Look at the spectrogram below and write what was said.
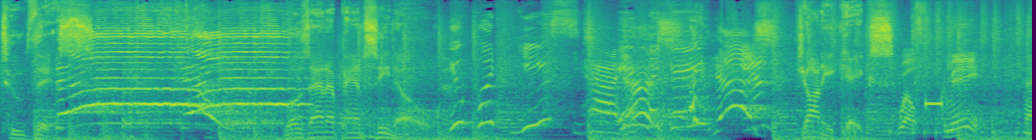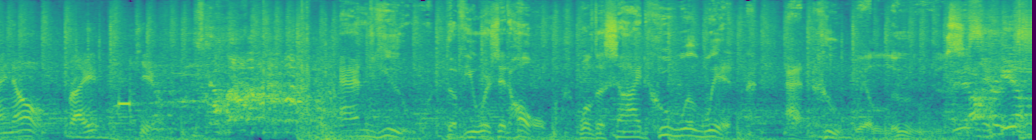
to this. Rosanna Pansino, you put yeast in the cake? yes. Johnny Cakes, well, f- me. I know, right? F you. and you, the viewers at home, will decide who will win and who will lose. This is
